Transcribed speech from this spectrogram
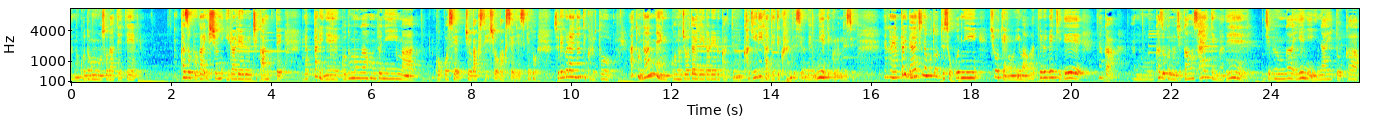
あの子供を育てて家族が一緒にいられる時間ってやっぱりね子供が本当に今高校生中学生小学生ですけどそれぐらいになってくるとあと何年この状態でいられるかっていうの限りが出てくるんですよね。見えてくるんですよ。だからやっぱり大事なことってそこに焦点を今は当てるべきでなんかあの家族の時間を割いてまで自分が家にいないとか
